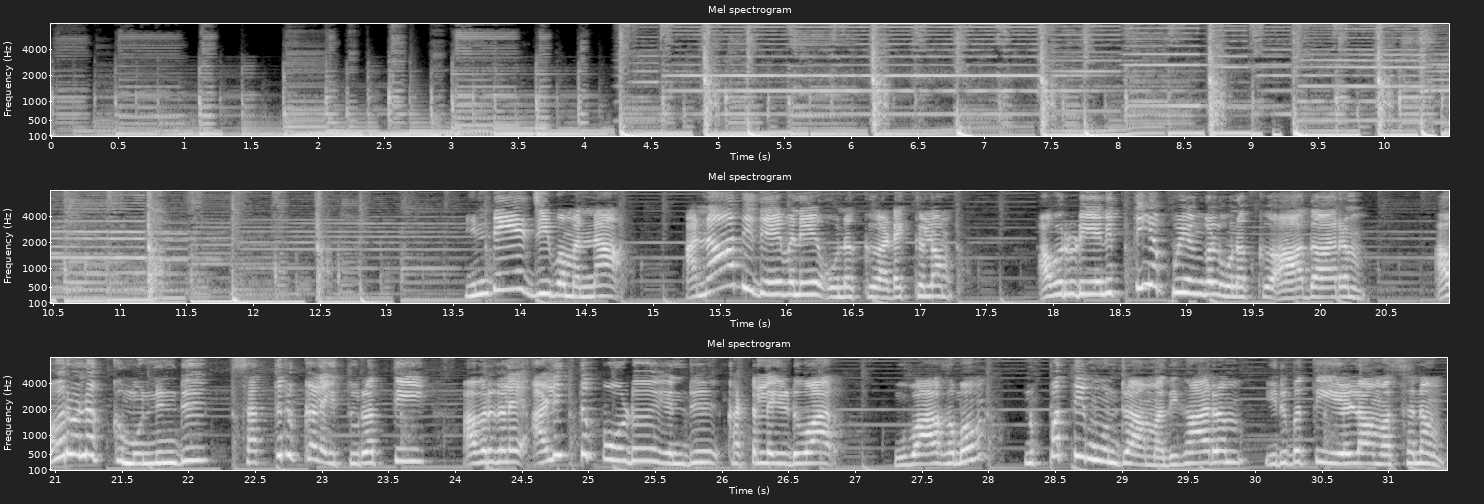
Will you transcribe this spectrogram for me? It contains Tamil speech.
இந்திய ஜீவமன்னா அனாதி தேவனே உனக்கு அடைக்கலம். அவருடைய நித்திய புயங்கள் உனக்கு ஆதாரம். அவர் உனக்கு முன்னின்று சத்துருக்களை துரத்தி அவர்களை அழித்து போடு என்று கட்டளையிடுவார். உபாகமம் முப்பத்தி மூன்றாம் அதிகாரம் இருபத்தி ஏழாம் வசனம்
